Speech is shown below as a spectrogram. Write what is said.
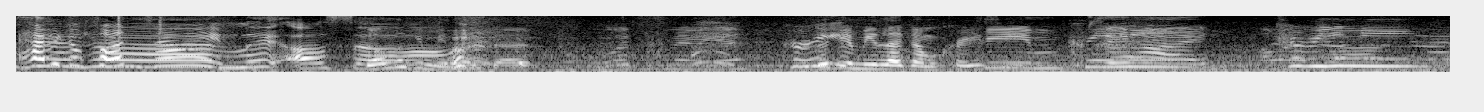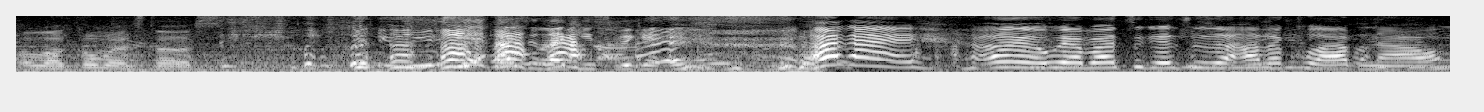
Having a fun time. Lit also. Don't look at me like that. What's his name again? Look at me like I'm crazy. Cream. Say hi. Oh Creamy. Hola, oh, ¿cómo estás? Acting like he's speaking. Okay. Okay, we're about to go to the other club now.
